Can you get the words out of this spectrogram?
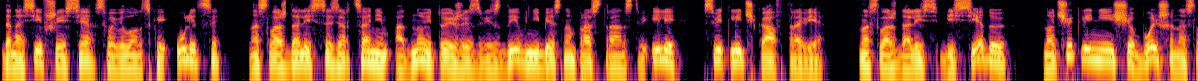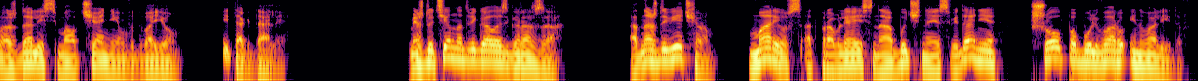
доносившийся с Вавилонской улицы, наслаждались созерцанием одной и той же звезды в небесном пространстве или светлячка в траве, наслаждались беседою, но чуть ли не еще больше наслаждались молчанием вдвоем и так далее. Между тем надвигалась гроза. Однажды вечером Мариус, отправляясь на обычное свидание, шел по бульвару инвалидов.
